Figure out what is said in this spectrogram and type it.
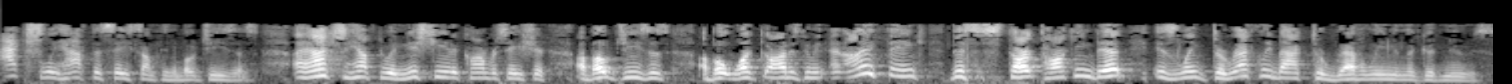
actually have to say something about Jesus. I actually have to initiate a conversation about Jesus, about what God is doing. And I think this start talking bit is linked directly back to reveling in the good news.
